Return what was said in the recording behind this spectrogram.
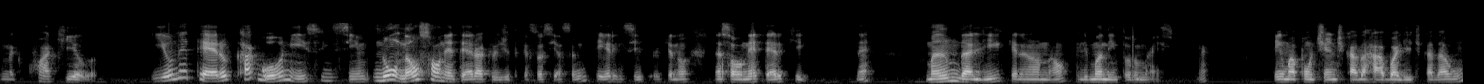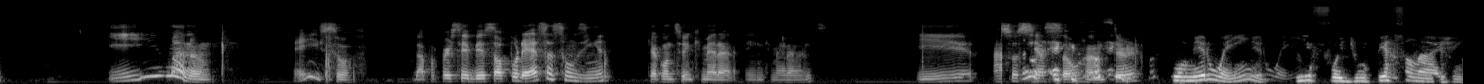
né, com aquilo. E o Netero cagou nisso em cima. Não, não só o Netero, eu acredito que a associação inteira em si, porque não, não é só o Netero que manda ali, querendo ou não, ele manda em tudo mais. Né? Tem uma pontinha de cada rabo ali de cada um. E, mano, é isso. Dá pra perceber só por essa açãozinha que aconteceu em Quimera, em Quimera antes. Que a associação Não, é Hunter. O Meruem, ele foi de um personagem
